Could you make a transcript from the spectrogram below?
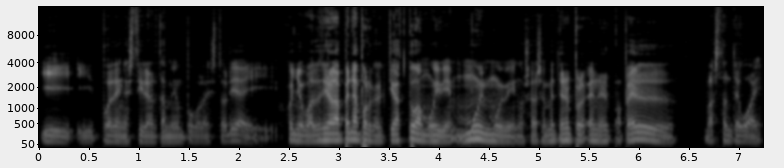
y, y pueden estirar también un poco la historia. Y, coño, valdría la pena porque el tío actúa muy bien, muy, muy bien. O sea, se mete en el, en el papel bastante guay.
